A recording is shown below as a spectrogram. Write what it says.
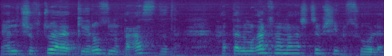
يعني شفتوها كي رز متعصد حتى المغرفة ما عادش تمشي بسهولة.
